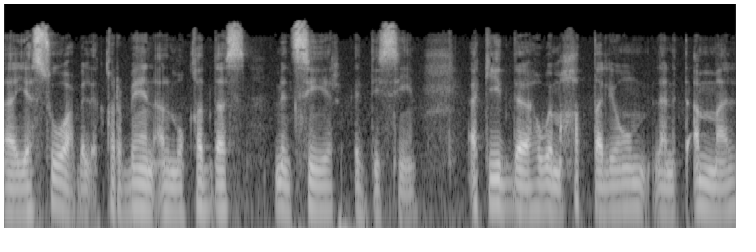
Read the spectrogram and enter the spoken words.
يسوع بالقربان المقدس منصير قديسين أكيد هو محطة اليوم لنتأمل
